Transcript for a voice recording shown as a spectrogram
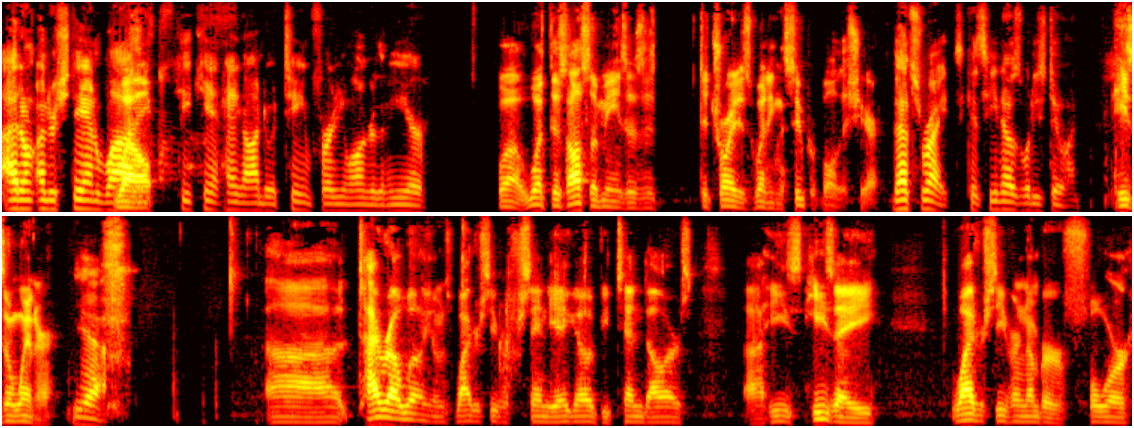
I don't understand why well, he can't hang on to a team for any longer than a year. Well, what this also means is, is Detroit is winning the Super Bowl this year. That's right, because he knows what he's doing. He's a winner. Yeah. Uh, Tyrell Williams, wide receiver for San Diego, would be ten dollars. Uh, he's he's a wide receiver number four,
